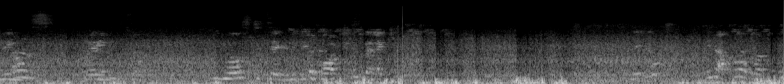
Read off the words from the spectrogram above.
rings. Rings. He knows to check with it what to select. లేదు ఇది అప్పుడు అది వస్తుంది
